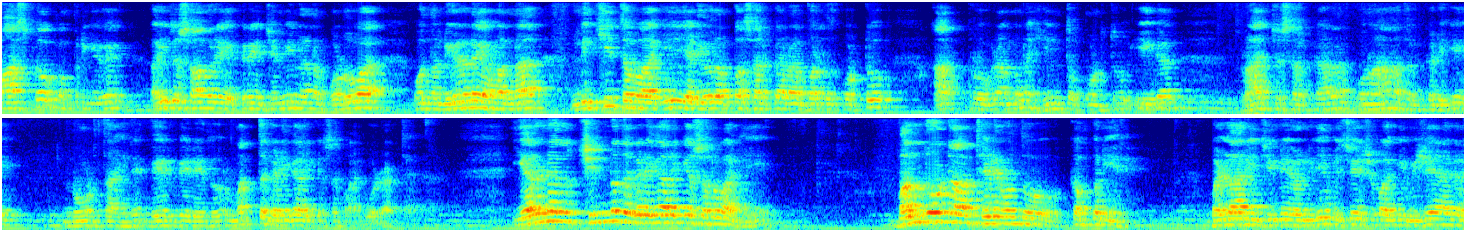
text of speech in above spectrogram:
ಪಾಸ್ಕೋ ಕಂಪ್ನಿಗೆ ಐದು ಸಾವಿರ ಎಕರೆ ಜಮೀನನ್ನು ಕೊಡುವ ಒಂದು ನಿರ್ಣಯವನ್ನು ಲಿಖಿತವಾಗಿ ಯಡಿಯೂರಪ್ಪ ಸರ್ಕಾರ ಬರೆದುಕೊಟ್ಟು ಆ ಪ್ರೋಗ್ರಾಮನ್ನು ಹಿಂತಕ್ಕೊಳ್ತು ಈಗ ರಾಜ್ಯ ಸರ್ಕಾರ ಪುನಃ ಅದರ ಕಡೆಗೆ ನೋಡ್ತಾ ಇದೆ. ಬೇರೆ ಬೇರೆದವರು ಮತ್ತೆ ಗಣಿಗಾರಿಕೆ ಸಲುವಾಗಿ ಓಡಾಡ್ತಾ ಇದ್ದಾರೆ. ಎರಡನೇದು ಚಿನ್ನದ ಗಣಿಗಾರಿಕೆ ಸಲುವಾಗಿ ಬಲ್ದೋಟ ಹೇಳಿ ಒಂದು ಕಂಪನಿ ಇದೆ. ಬಳ್ಳಾರಿ ಜಿಲ್ಲೆಯೊಳಗೆ ವಿಶೇಷವಾಗಿ ವಿಜಯನಗರ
